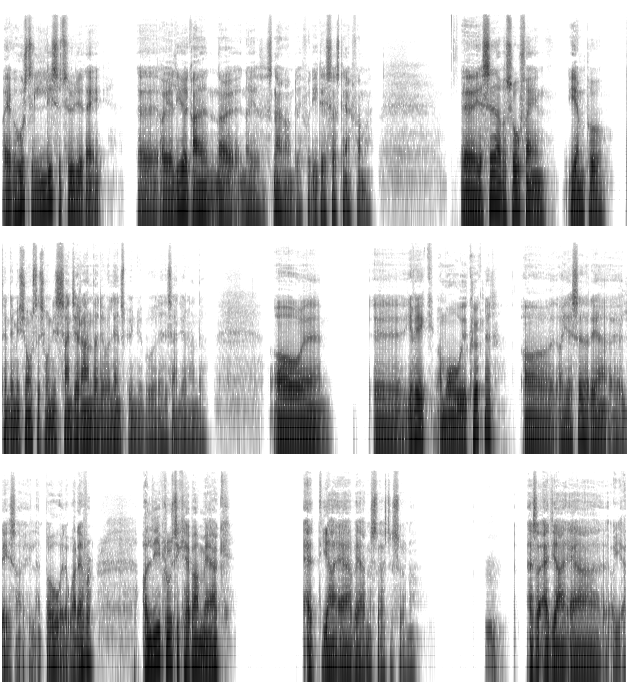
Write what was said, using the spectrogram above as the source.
Og jeg kan huske det lige så tydeligt i dag. Øh, og jeg lige at græde, når jeg, når jeg snakker om det, fordi det er så stærkt for mig. Øh, jeg sidder på sofaen hjemme på den der missionsstation i San Geranda. Det var landsbyen, vi boede, der hed San Geranda. Og øh, øh, jeg ved ikke, om mor er ude i køkkenet, og, og jeg sidder der og læser et eller andet bog, eller whatever. Og lige pludselig kan jeg bare mærke, at jeg er verdens største sønder. Mm. Altså, at jeg er, og jeg,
